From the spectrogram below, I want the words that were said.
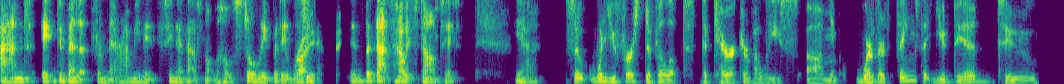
and it developed from there. I mean, it's you know that's not the whole story, but it's right. You know, but that's how it started. Yeah. So when you first developed the character of Elise, um, yeah. were there things that you did to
